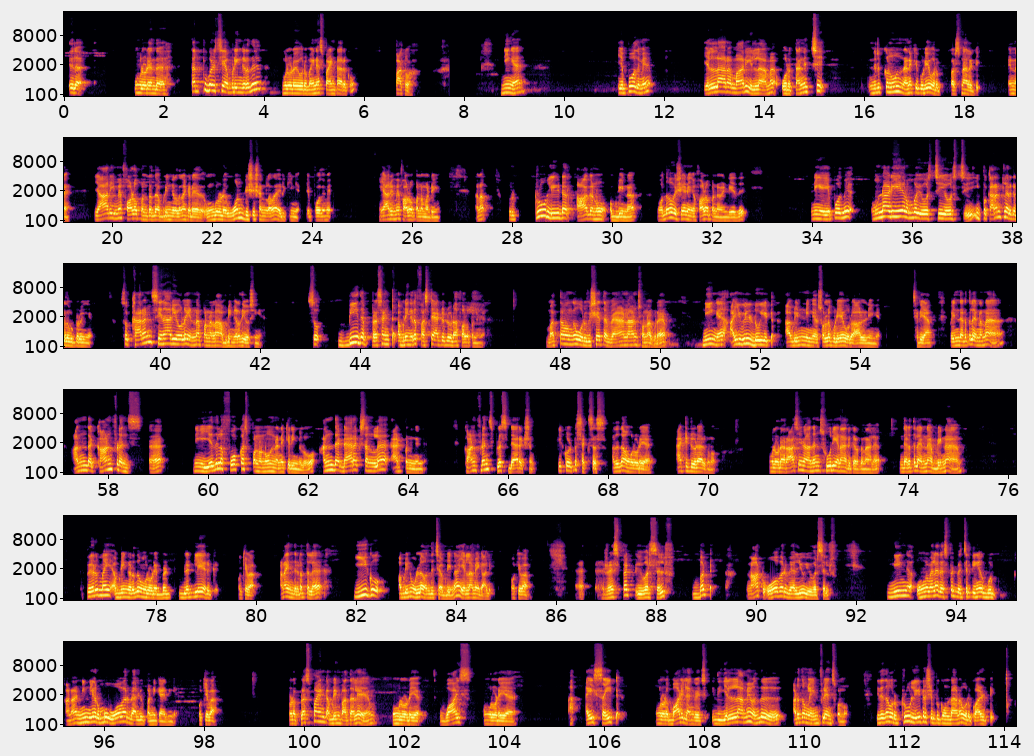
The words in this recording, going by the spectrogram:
இதில் உங்களுடைய அந்த தற்புகழ்ச்சி அப்படிங்கிறது உங்களுடைய ஒரு மைனஸ் பாயிண்ட்டாக இருக்கும். பார்க்கலாம். நீங்க எப்போதுமே எல்லார மாதிரி இல்லாம ஒரு தனிச்சு நிற்கணும்னு நினைக்கக்கூடிய ஒரு பர்சனாலிட்டி என்ன? யாரையுமே ஃபாலோ பண்றது அப்படிங்கிறதெல்லாம் கிடையாது. உங்களுடைய ஓன் டிசிஷன்ல தான் இருக்கீங்க எப்போதுமே. யாரையுமே ஃபாலோ பண்ண மாட்டீங்க. ஆனா ஒரு ட்ரூ லீடர் ஆகணும் அப்படின்னா மொதல் விஷயம் நீங்க ஃபாலோ பண்ண வேண்டியது நீங்க எப்போதுமே முன்னாடியே ரொம்ப யோசிச்சு யோசிச்சு இப்போ கரண்ட்ல இருக்கிறத விட்டுருவீங்க. ஸோ கரண்ட் சினாரியோவில் என்ன பண்ணலாம் அப்படிங்கிறத யோசிங்க. ஸோ பி த ப்ரெசன்ட் அப்படிங்கிறத ஃபர்ஸ்ட் ஆட்டிடியூடாக ஃபாலோ பண்ணுங்க. மற்றவங்க ஒரு விஷயத்த வேணான்னு சொன்னால் கூட நீங்கள் ஐ வில் டூ இட் அப்படின்னு நீங்கள் சொல்லக்கூடிய ஒரு ஆள் நீங்கள் சரியா? இப்போ இந்த இடத்துல என்னென்னா அந்த கான்ஃபிடன்ஸ் நீங்கள் எதில் ஃபோக்கஸ் பண்ணணும்னு நினைக்கிறீங்களோ அந்த டைரக்ஷனில் ஆட் பண்ணுங்க confidence plus direction equal to success அதுதான் உங்களுடைய ஆட்டிடியூடாக இருக்கணும். உங்களோட ராசிநாதன் சூரியனா இருக்கிறதுனால இந்த இடத்துல என்ன அப்படின்னா பெருமை அப்படிங்கிறது உங்களுடைய பிளட் பிளட்லயே இருக்கு. ஓகேவா ஆனா இந்த இடத்துல ஈகோ அப்படின்னு உள்ள வந்துச்சு அப்படின்னா எல்லாமே காலி. ஓகேவா respect yourself but not overvalue yourself நீங்க உங்க மேல ரெஸ்பெக்ட் வச்சிருக்கீங்க குட் ஆனா நீங்களே ரொம்ப ஓவர் வேல்யூ பண்ணிக்காதீங்க. ஓகேவா உங்களோட ப்ளஸ் பாயிண்ட் அப்படின்னு பார்த்தாலே உங்களுடைய வாய்ஸ் உங்களுடைய ஐ சைட் உங்களோட பாடி லாங்குவேஜ் இது எல்லாமே வந்து அடுத்தவங்களை இன்ஃப்ளூயன்ஸ் பண்ணும். இதுதான் ஒரு ட்ரூ லீடர்ஷிப்புக்கு உண்டான ஒரு குவாலிட்டி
